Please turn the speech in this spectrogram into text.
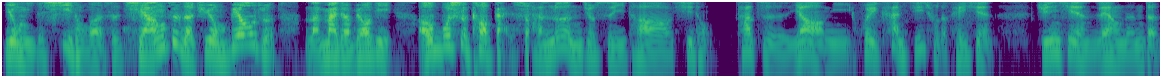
用你的系统二是强制的去用标准来卖掉标的，而不是靠感受。缠论就是一套系统，它只要你会看基础的 K 线。均线、量能等，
